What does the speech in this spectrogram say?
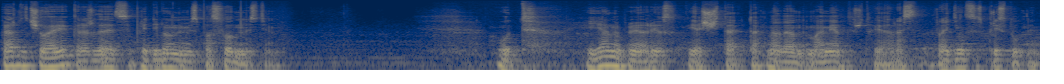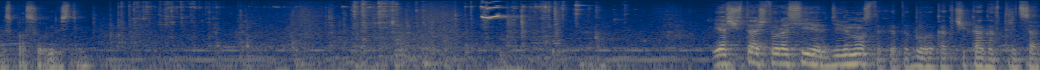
Каждый человек рождается с определенными способностями. Вот я, например, рос- я считаю так на данный момент, что я родился с преступными способностями. Я считаю, что Россия в 90-х это было как Чикаго в 30-х.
